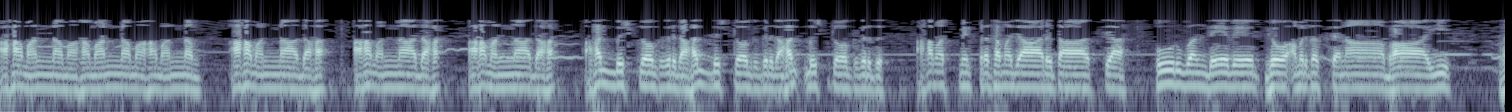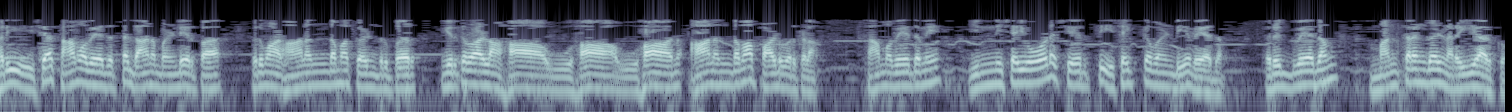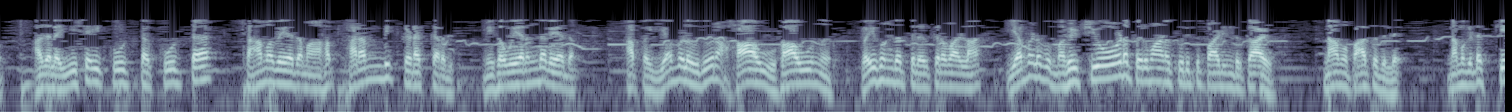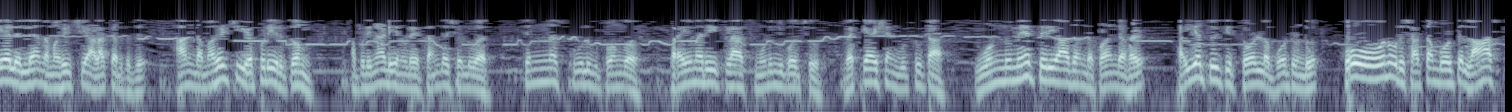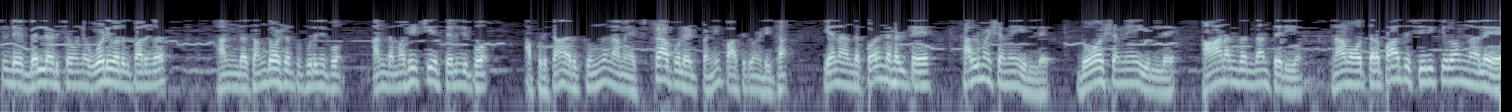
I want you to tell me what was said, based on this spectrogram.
அகம் அன்னம் அகம் அன்னம் அகம் அன்னம் அகம் அன்னாதக அகம் அன்னாதக அகம் அன்னாதக அஹத் துஷ்லோகிருத் அஹத் துஷ்லோகிருத் அஹத் துஷ்லோகிருத் அகமஸ்மி பிரதமஜாருதாஸ்ய. பூர்வம் தேவேபியோ அமிர்தஸ்ய ஹரீஷ சாமவேதத்தை தானம் பண்ணிட்டே இருப்பா. பெருமாள் ஆனந்தமா கேண்டிருப்பார் இங்க இருக்கிறவாள்லாம் ஹா உஹா உஹான்னு ஆனந்தமா பாடுவார்களாம். சாமவேதமே இன்னிசையோட சேர்த்து இசைக்க வேண்டிய வேதம். ரிக்வேதம் மந்திரங்கள் நிறைய இருக்கும். அதுல இசை கூட்ட கூட்ட சாமவேதமாக பரம்பி கிடக்கிறது. மிக உயர்ந்த வேதம். அப்ப எவ்வளவு தூரம் ஹாவு ஹாவுன்னு வைகுண்டத்தில் இருக்கிறவாள்லாம் எவ்வளவு மகிழ்ச்சியோட பெருமான குறித்து பாடிட்டு இருக்காள் நாம பார்த்ததில்லை. நம்ம கிட்ட ஸ்கேல் இல்ல அந்த மகிழ்ச்சியை அளக்கிறதுக்கு. அந்த மகிழ்ச்சி எப்படி இருக்கும்? அப்படின்னாடி என்னுடைய தந்தை சொல்லுவார். சின்ன ஸ்கூலுக்கு போங்க. பிரைமரி கிளாஸ் முடிஞ்சு போச்சு. வெக்கேஷன் விட்டுட்டா. ஒண்ணுமே தெரியாத அந்த குழந்தைகள் கைய தூக்கி தோல்ல போட்டுண்டு ஓன்னு ஒரு சத்தம் போட்டு லாஸ்ட் டே பெல் அடிச்ச உடனே ஓடி வருது பாருங்க. அந்த சந்தோஷத்தை புரிஞ்சுப்போம். அந்த மகிழ்ச்சியை தெரிஞ்சுப்போம். அப்படித்தான் இருக்கும்னு நம்ம எக்ஸ்ட்ராபுலேட் பண்ணி பாத்துக்க வேண்டியதுதான். ஏன்னா அந்த குழந்தைகள்கிட்ட கல்மஷமே இல்லை தோஷமே இல்லை ஆனந்தம் தான் தெரியும். நாம ஒருத்தரை பார்த்து சிரிக்கிறோம்னாலே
